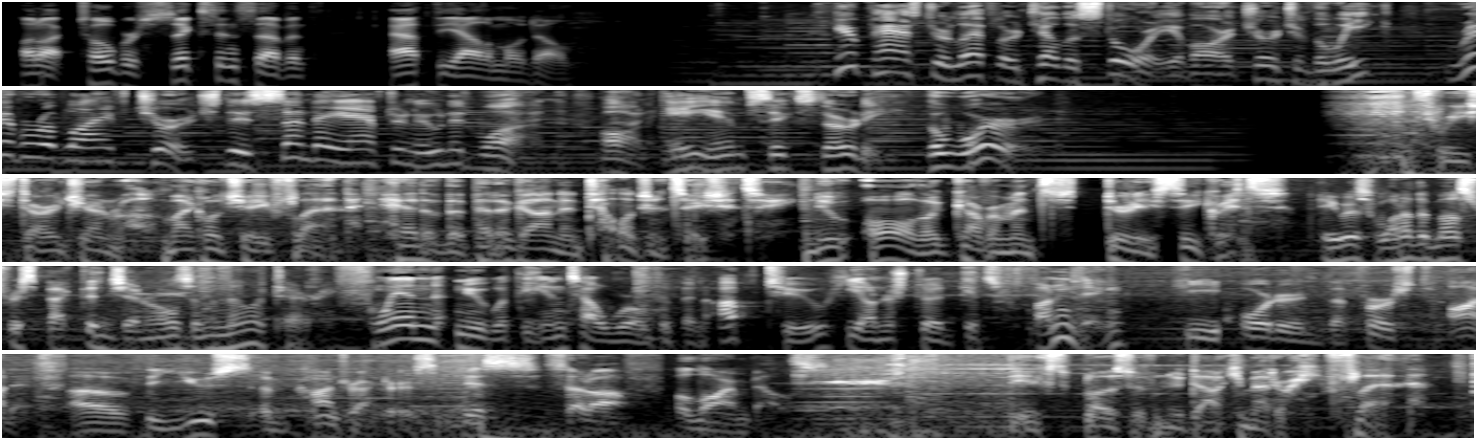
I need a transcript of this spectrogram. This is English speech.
on October 6th and 7th at the Alamodome. Hear Pastor Loeffler tell the story of our Church of the Week, River of Life Church, this Sunday afternoon at 1 on AM 630. The Word. Three star general Michael J. Flynn, head of the Pentagon Intelligence Agency, knew all the government's dirty secrets. He was one of the most respected generals in the military. Flynn knew what the intel world had been up to. He understood its funding. He ordered the first audit of the use of contractors. This set off alarm bells. The explosive new documentary, Flynn,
